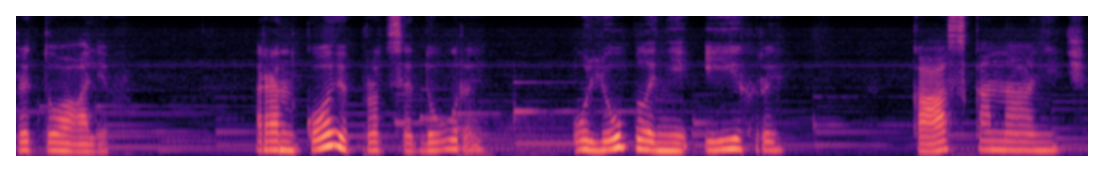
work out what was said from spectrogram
ритуалів, ранкові процедури, улюблені ігри, казка на ніч.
